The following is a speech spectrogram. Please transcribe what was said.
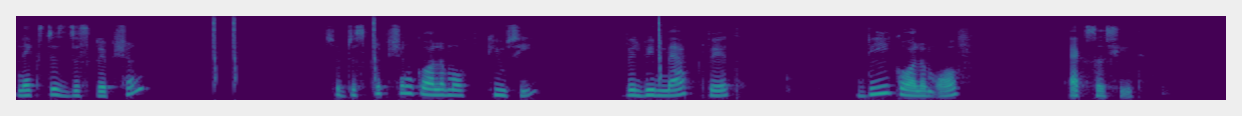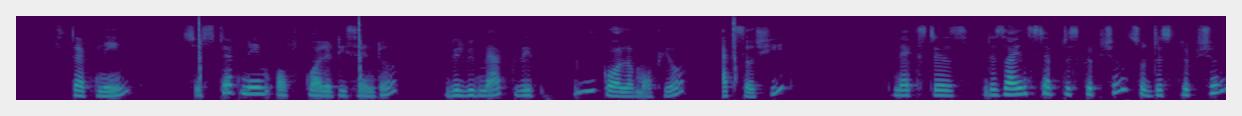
Next is description. So description column of QC will be mapped with D column of Excel sheet. Step name. So step name of quality center will be mapped with E column of your Excel sheet. Next is design step description. So description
